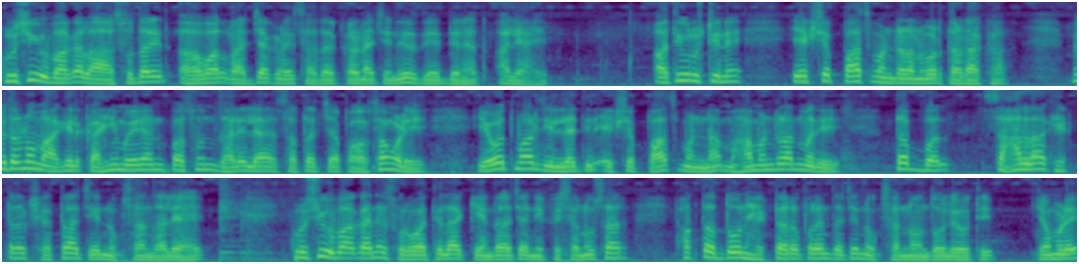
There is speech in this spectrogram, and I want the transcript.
कृषी विभागाला सुधारित अहवाल राज्याकडे सादर करण्याचे निर्देश देण्यात आले आहेत. अतिवृष्टीने एकशे पाच मंडळांवर तडाखा. मित्रांनो मागील काही महिन्यांपासून झालेल्या सततच्या पावसामुळे यवतमाळ जिल्ह्यातील एकशे पाच मंडा महामंडळांमध्ये तब्बल सहा लाख हेक्टर क्षेत्राचे नुकसान झाले आहे. कृषी विभागाने सुरुवातीला केंद्राच्या निकषानुसार फक्त दोन हेक्टरपर्यंतचे नुकसान नोंदवले होते. त्यामुळे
